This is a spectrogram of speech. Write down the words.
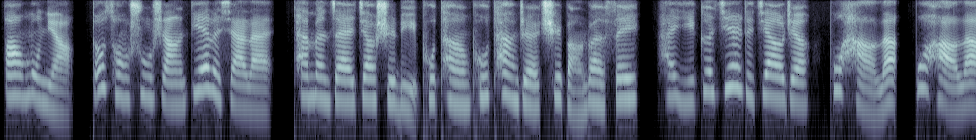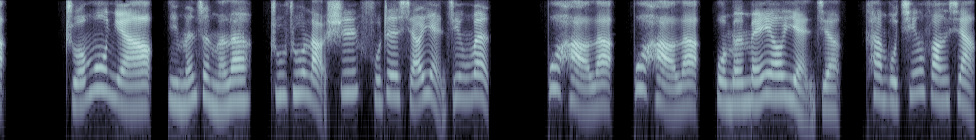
奥木鸟都从树上跌了下来，它们在教室里扑腾扑腾着，翅膀乱飞，还一个劲儿的叫着不好了，不好了！啄木鸟，你们怎么了？猪猪老师扶着小眼镜问。不好了，不好了，我们没有眼睛，看不清方向，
